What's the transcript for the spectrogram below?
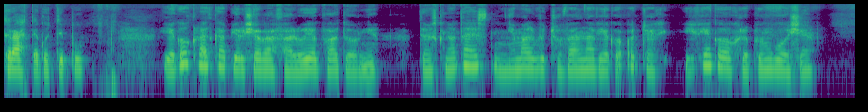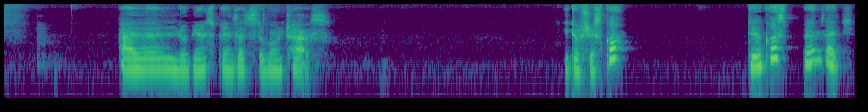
grach tego typu. Jego klatka piersiowa faluje gwałtownie. Tęsknota jest niemal wyczuwalna w jego oczach i w jego ochrypłym głosie. Ale lubię spędzać z tobą czas. I to wszystko? Tylko spędzać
